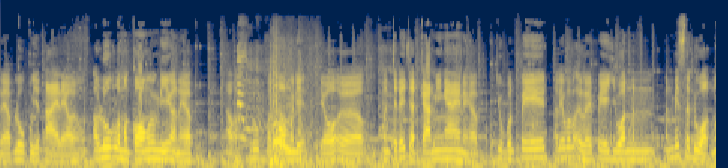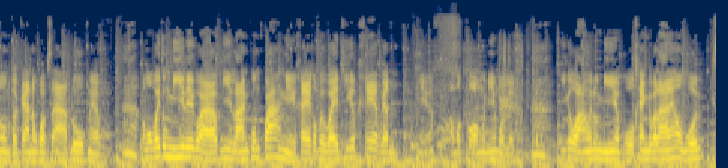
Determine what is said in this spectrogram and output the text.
เลยครับลูกกูจะตายแล้ว เอาลูกเรามากองไว้ตรงนี้ก่อนนะครับเอาลูกมากองตรงนี้เดี๋ยวเออมันจะได้จัดการง่ายๆนะครับอยู่บนเปย์เรียกว่าเออเปรย์ยวนมันมันไม่สะดวกนะผมต่อการทำความสะอาดลูกนะครับเอามาไว้ตรงนี้เลยกว่าครับนี่ร้านกว้างๆนี่ใครเข้าไปไว้ที่แคบๆกันเนี่ยเอามากองไว้นี้ให้หมดเลย นี่ก็วางไว้ตรงนี้ครับโอ้แข่งกับเวลานะครับโอ้อีก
